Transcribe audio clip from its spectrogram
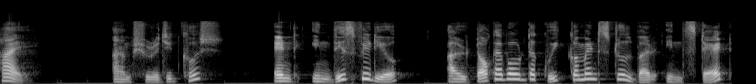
Hi, I'm Surojit Ghosh and in this video I'll talk about the Quick Commands toolbar in STAAD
